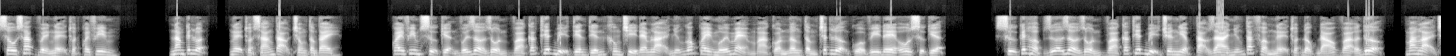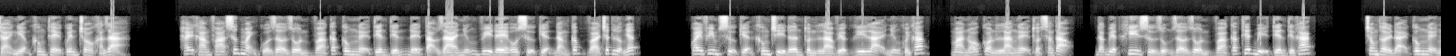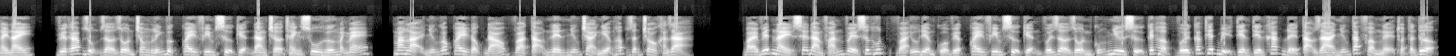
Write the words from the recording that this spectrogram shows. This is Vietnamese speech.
sâu sắc về nghệ thuật quay phim. Năm kết luận, nghệ thuật sáng tạo trong tầm tay. Quay phim sự kiện với giờ dồn và các thiết bị tiên tiến không chỉ đem lại những góc quay mới mẻ mà còn nâng tầm chất lượng của video sự kiện. Sự kết hợp giữa giờ dồn và các thiết bị chuyên nghiệp tạo ra những tác phẩm nghệ thuật độc đáo và ấn tượng, mang lại trải nghiệm không thể quên cho khán giả. Hãy khám phá sức mạnh của giờ dồn và các công nghệ tiên tiến để tạo ra những video sự kiện đẳng cấp và chất lượng nhất. Quay phim sự kiện không chỉ đơn thuần là việc ghi lại những khoảnh khắc, mà nó còn là nghệ thuật sáng tạo, đặc biệt khi sử dụng dở dồn và các thiết bị tiên tiến khác. Trong thời đại công nghệ ngày nay, việc áp dụng dở dồn trong lĩnh vực quay phim sự kiện đang trở thành xu hướng mạnh mẽ, mang lại những góc quay độc đáo và tạo nên những trải nghiệm hấp dẫn cho khán giả. Bài viết này sẽ đàm phán về sức hút và ưu điểm của việc quay phim sự kiện với dở dồn cũng như sự kết hợp với các thiết bị tiên tiến khác để tạo ra những tác phẩm nghệ thuật ấn tượng.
